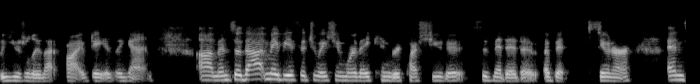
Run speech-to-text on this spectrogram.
usually that five days again. Um, and so that may be a situation where they can request you to submit it a, a bit sooner. And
